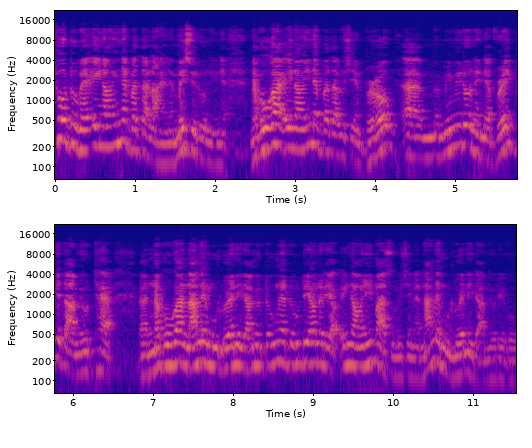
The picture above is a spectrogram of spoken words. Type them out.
ထို့အတူပဲအိမ်တော်ကြီးနဲ့ပတ်သက်လာရင်လည်းမိတ်ဆွေတို့အနေနဲ့ငဘိုကအိမ်တော်ကြီးနဲ့ပတ်သက်လို့ရှိရင် broke အဲမိမိတို့အနေနဲ့ break ပစ်တာမျိုးထက်အဲ ငကိုကနားလည်မှုလွဲနေတာမျိုးတုံးနဲ့တုံးတယောက်နဲ့တယောက်အိမ်အောင်ရေးမှာဆိုလို့ရှိရင်လည်းနားလည်မှုလွဲနေတာမျိုးတွေကို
